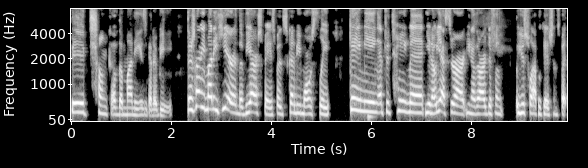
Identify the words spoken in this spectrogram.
big chunk of the money is going to be. There's going to be money here in the VR space, but it's going to be mostly gaming, entertainment. You know, yes, there are, you know, there are different useful applications, but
